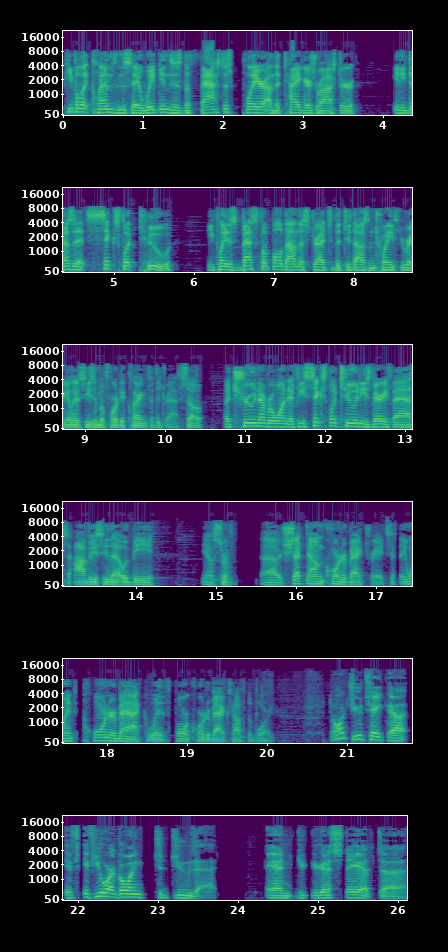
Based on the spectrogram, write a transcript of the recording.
People at Clemson say Wiggins is the fastest player on the Tigers roster, and he does it at six foot two. He played his best football down the stretch of the 2023 regular season before declaring for the draft. So a true number one. If he's six foot two and he's very fast, obviously that would be, you know, sort of uh, shut down cornerback traits. If they went cornerback with four quarterbacks off the board, don't you take uh, if if you are going to do that, and you, are going to stay at uh,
